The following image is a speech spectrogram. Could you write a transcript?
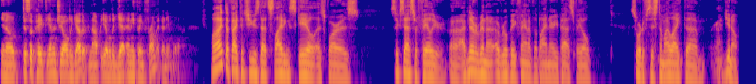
you know, dissipate the energy altogether and not be able to get anything from it anymore. Well, I like the fact that you use that sliding scale as far as success or failure. Uh, I've never been a, a, real big fan of the binary pass fail sort of system. I like the, you know,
